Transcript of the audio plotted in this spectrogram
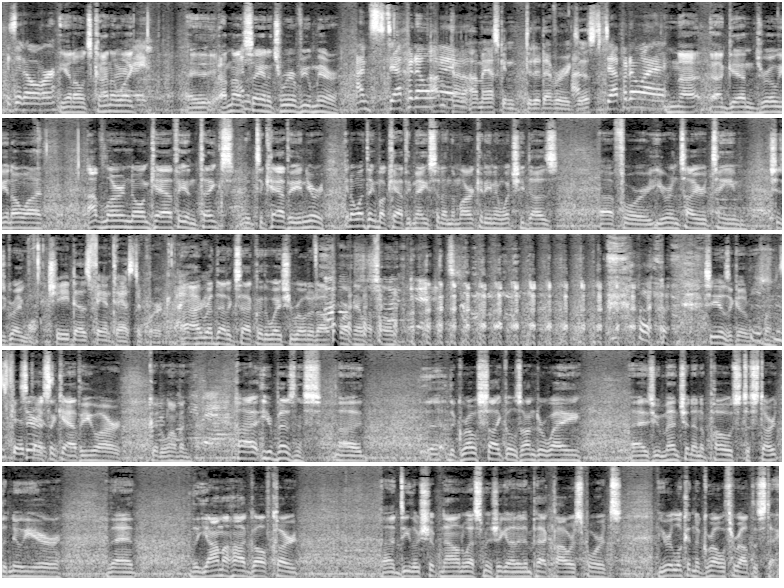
is it over? You know, it's kind of like. Right. I'm not I'm, saying it's rear view mirror. I'm stepping away. I'm kind of. I'm asking, did it ever exist? I'm stepping away. Not again, Drew. You know what? I've learned knowing Kathy, and thanks to Kathy. And you're, you know, one thing about Kathy Mason and the marketing and what she does uh, for your entire team, she's a great woman. She does fantastic work. I, I, I read that exactly the way she wrote it out for me on my phone. she is a good woman. Fantastic. Seriously, Kathy, you are a good woman. Uh, your business, uh, the, the growth cycle's underway. As you mentioned in a post to start the new year, that the Yamaha golf cart uh, dealership now in West Michigan at Impact Power Sports, you're looking to grow throughout the state.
